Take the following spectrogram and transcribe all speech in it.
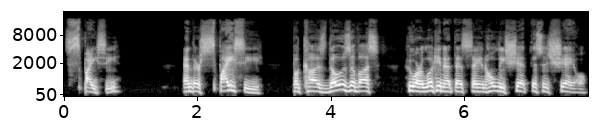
spicy. And they're spicy because those of us who are looking at this saying, holy shit, this is shale,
